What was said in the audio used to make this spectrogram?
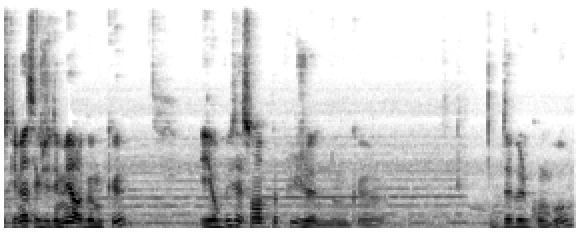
Ce qui est bien, c'est que j'ai des meilleures gommes qu'eux. Et en plus, elles sont un peu plus jeunes, donc... Euh, double combo.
